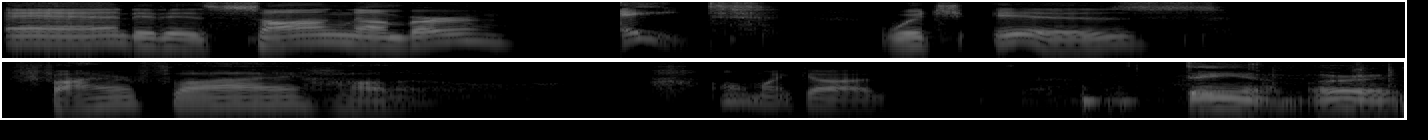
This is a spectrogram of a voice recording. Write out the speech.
And it is song number eight, which is Firefly Hollow. Oh my God. Damn. All right.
